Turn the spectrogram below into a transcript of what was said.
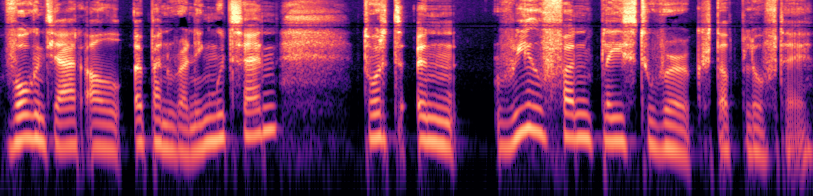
volgend jaar al up and running moet zijn. Het wordt een real fun place to work, dat belooft hij.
